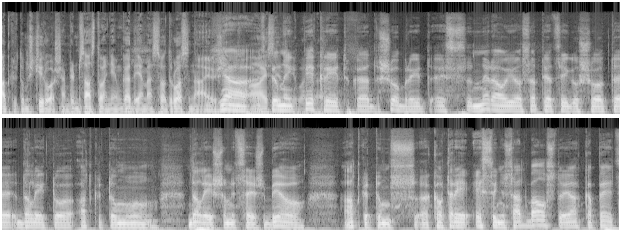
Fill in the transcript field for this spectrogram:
atkritumu šķirošanu pirms astoņiem gadiem, esot rosinājuši. Jā, es pilnīgi piekrītu, ka šobrīd es neraujos attiecīgi uz šo te dalīto atkritumu dalīšanu ceļu bio atkritumus. Kaut arī es viņus atbalstu, ja, kāpēc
